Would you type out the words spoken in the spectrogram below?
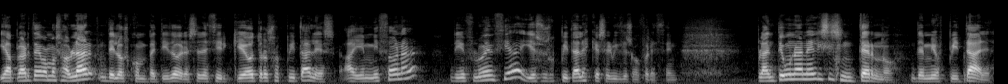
Y aparte vamos a hablar de los competidores, es decir, qué otros hospitales hay en mi zona de influencia y esos hospitales qué servicios ofrecen. Planteo un análisis interno de mi hospital,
